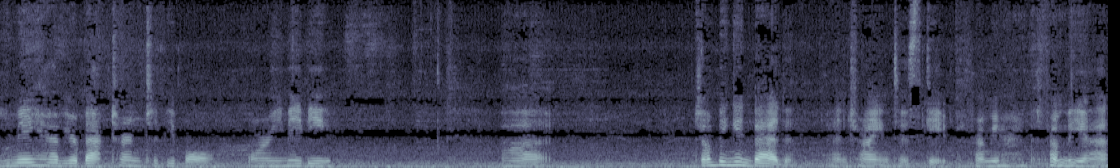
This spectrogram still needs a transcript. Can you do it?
You may have your back turned to people, or you may be uh, jumping in bed and trying to escape from your from the uh,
